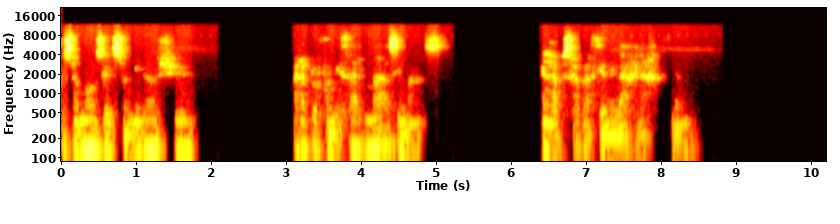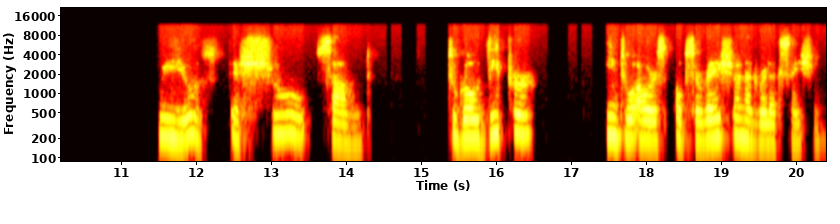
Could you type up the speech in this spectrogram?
Usamos el sonido shu para profundizar más y más en la observación y la relajación. We use the shu sound to go deeper into our observation and relaxation.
